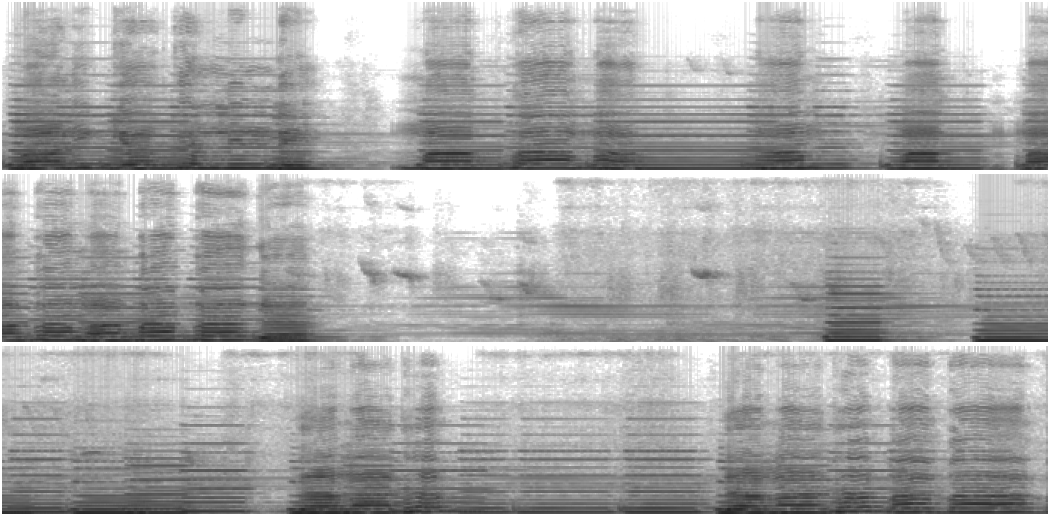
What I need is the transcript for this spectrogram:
മാണിക്കല്ലിന്റെ മാപ്പ പബ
